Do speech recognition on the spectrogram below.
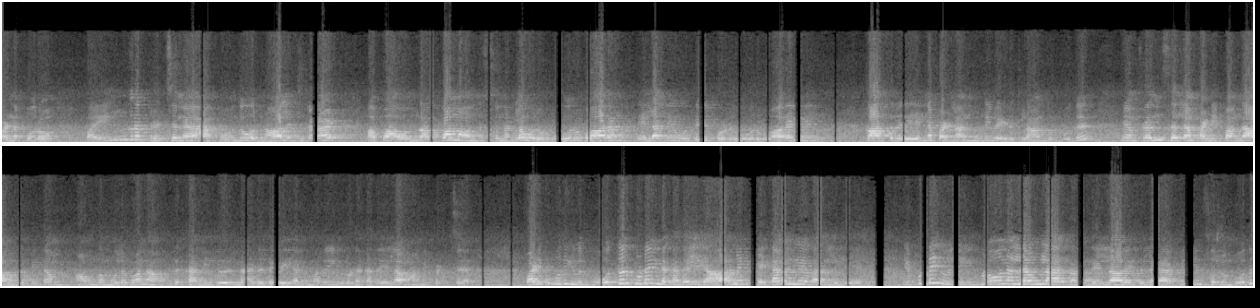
பண்ண போறோம்? பயங்கர பிரச்சனை. அப்போ வந்து ஒரு நாலஞ்சு நாள். அப்போ அவங்க அப்பா அம்மா வந்து சொன்னாங்களா ஒரு ஒரு வாரம் எல்லாத்தையும் ஒத்தி போடு. ஒரு வாரம் நீ என்ன பண்ணலாம் முடிவு எடுக்கலாங்கும் போது என் ஃப்ரெண்ட்ஸ் எல்லாம் படிப்பாங்க. அவங்க கிட்ட அவங்க மூலமா நான் வந்து கனிவு நடுகை அந்த மாதிரி இவரோட கதையெல்லாம் வாங்கி படிச்சேன். படிக்கும்போது இவருக்கு ஒருத்தர் கூட இந்த கதையில யாருமே கேட்டாங்களே வரலையே எப்படி இவ்வளோ நல்லவங்களா இருக்காங்க எல்லாரும் இதுல அப்படின்னு சொல்லும்போது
